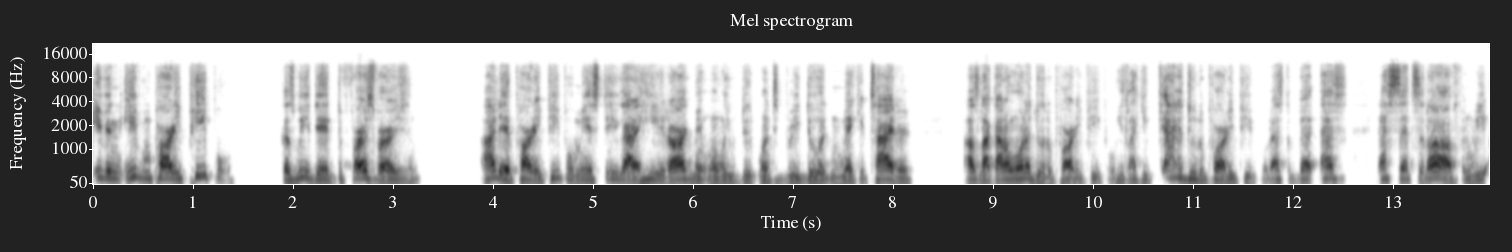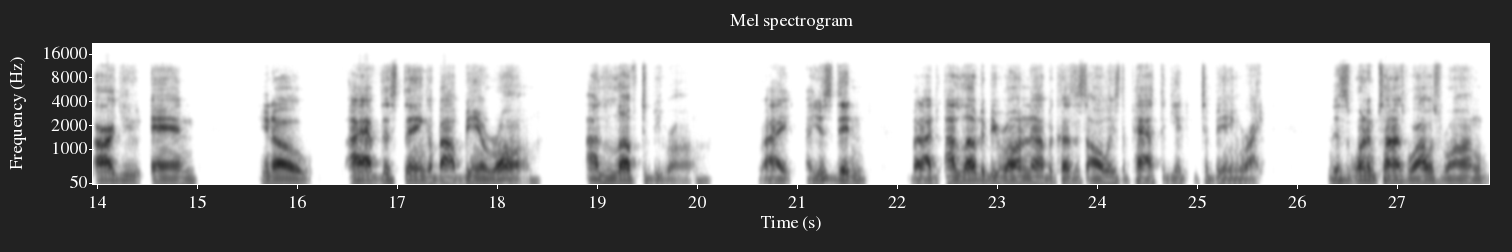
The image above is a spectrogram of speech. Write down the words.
Even even party people because we did the first version. I did Party People. Me and Steve got a heated argument when we do, went to redo it and make it tighter. I was like, I don't want to do the Party People. He's like, you got to do the Party People. That's the best. That's that sets it off. And we argued, and you know, I have this thing about being wrong. I love to be wrong, right? I just didn't, but I, I love to be wrong now because it's always the path to get to being right. And this is one of the times where I was wrong,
